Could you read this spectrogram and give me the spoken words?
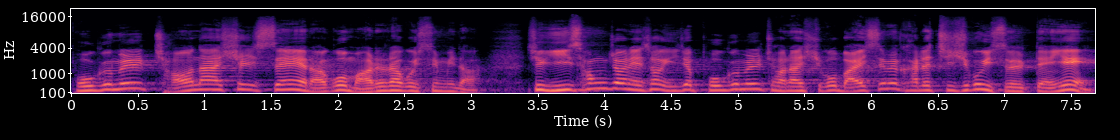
복음을 전하실세라고 말을 하고 있습니다. 즉 이 성전에서 이제 복음을 전하시고 말씀을 가르치시고 있을 때에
